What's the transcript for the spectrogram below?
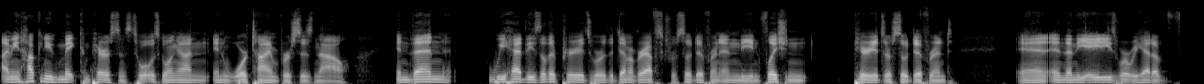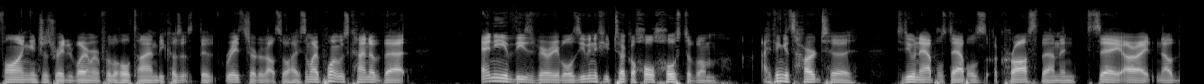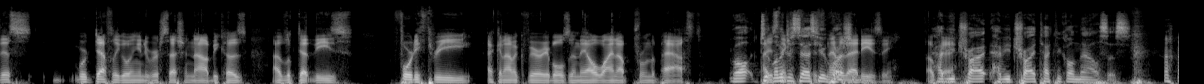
I mean, how can you make comparisons to what was going on in wartime versus now? And then we had these other periods where the demographics were so different and the inflation periods are so different. And and then the 80s where we had a falling interest rate environment for the whole time because it's, the rates started out so high. So my point was kind of that any of these variables, even if you took a whole host of them, I think it's hard to to do an apples to apples across them and say, all right, now this we're definitely going into recession now because I looked at these 43 economic variables and they all line up from the past. Well, I let me just ask it's you a question. that easy. Okay. Have you tried? Have you tried technical analysis?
